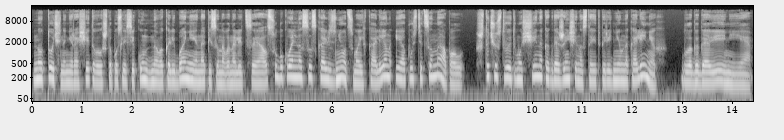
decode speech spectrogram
но точно не рассчитывал, что после секундного колебания, написанного на лице, Алсу буквально соскользнет с моих колен и опустится на пол. Что чувствует мужчина, когда женщина стоит перед ним на коленях? Благоговение.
